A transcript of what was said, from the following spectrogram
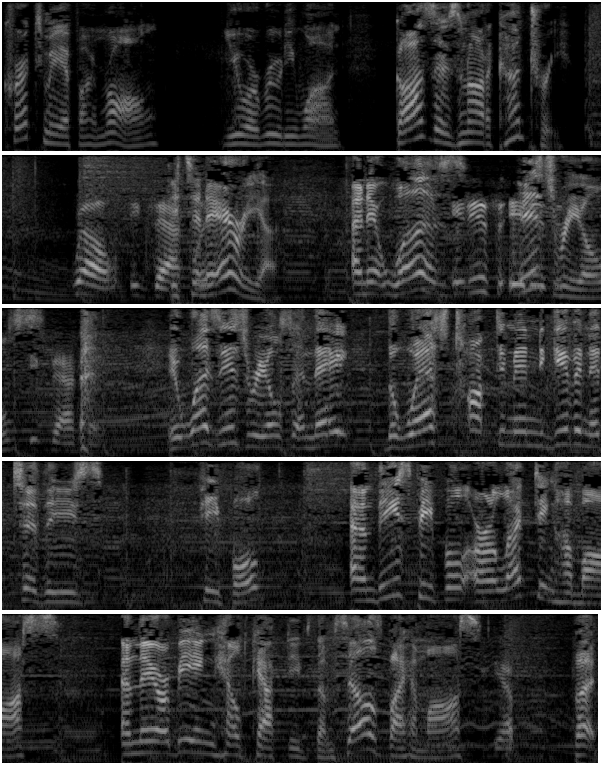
correct me if I'm wrong, you or Rudy one, Gaza is not a country. Well, exactly. It's an area. And it was It is it is- Israel's. exactly. It was Israel's, and they, the West, talked him into giving it to these people. And these people are electing Hamas, and they are being held captives themselves by Hamas. Yep. But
